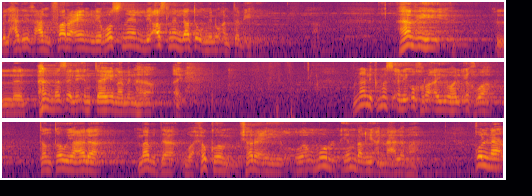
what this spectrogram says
بالحديث عن فرع لغصن لأصل لا تؤمن أنت به. هذه المسألة انتهينا منها. أيضا هنالك مسألة أخرى أيها الإخوة تنطوي على مبدأ وحكم شرعي وأمور ينبغي أن نعلمها. قلنا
